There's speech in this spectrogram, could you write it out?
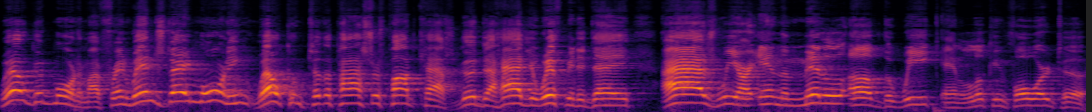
Well, good morning, my friend. Wednesday morning. Welcome to the Pastor's Podcast. Good to have you with me today as we are in the middle of the week and looking forward to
